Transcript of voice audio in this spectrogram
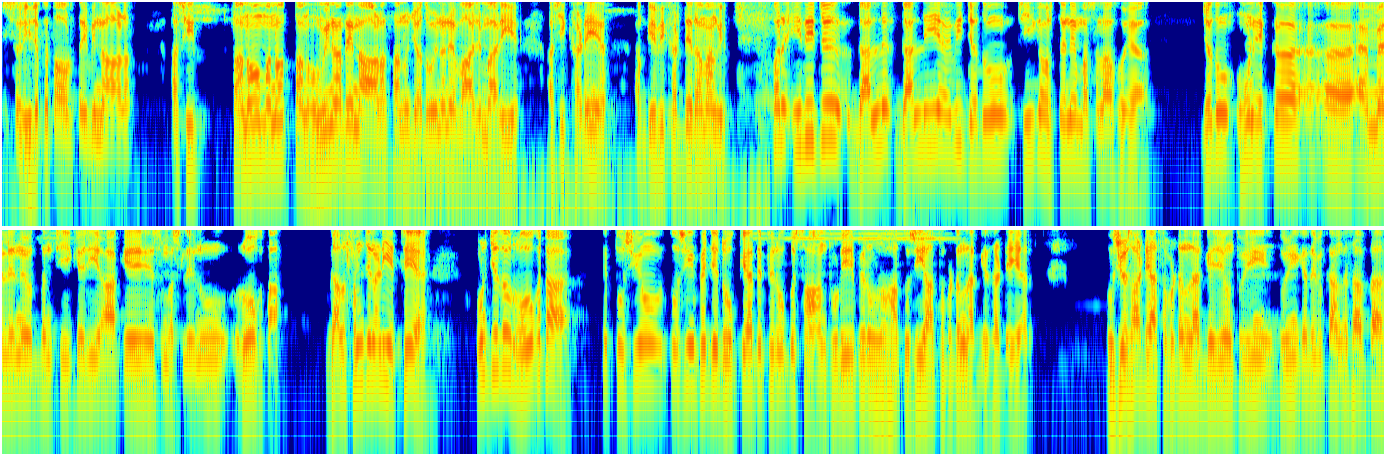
ਸਰੀਰਕ ਤੌਰ ਤੇ ਵੀ ਨਾਲ ਅਸੀਂ ਤਨੋਂ ਮਨੋਂ ਧਨੋਂ ਵੀ ਇਹਨਾਂ ਦੇ ਨਾਲ ਆ, ਸਾਨੂੰ ਜਦੋਂ ਇਹਨਾਂ ਨੇ ਆਵਾਜ਼ ਮਾਰੀ ਹੈ, ਅਸੀਂ ਖੜੇ ਆ ਅੱਗੇ ਵੀ ਖੜਦੇ ਰਵਾਂਗੇ। ਪਰ ਇਹਦੇ 'ਚ ਗੱਲ ਗੱਲ ਇਹ ਹੈ ਵੀ ਜਦੋਂ ਠੀਕ ਹੈ, ਉਸ ਦਿਨ ਇਹ ਮਸਲਾ ਹੋਇਆ। ਜਦੋਂ ਹੁਣ ਇੱਕ ਐਮਐਲਏ ਨੇ ਉਦੋਂ ਠੀਕ ਹੈ ਜੀ, ਆ ਕੇ ਇਸ ਮਸਲੇ ਨੂੰ ਰੋਕਤਾ। ਗੱਲ ਸਮਝਣ ਵਾਲੀ ਇੱਥੇ ਹੈ। ਹੁਣ ਜਦੋਂ ਰੋਕਤਾ, ਤੇ ਤੁਸੀਂ ਉਹ, ਤੁਸੀਂ ਫਿਰ ਜੇ ਰੋਕਿਆ, ਤੇ ਫਿਰ ਉਹ ਕਿਸਾਨ ਸਾਨ ਥੋੜੀ ਫਿਰ ਹੁਣ ਹਾਂ, ਤੁਸੀਂ ਹੱਥ ਵੱਢਣ ਲੱਗ ਗਏ ਸਾਡੇ ਯਾਰ। ਤੁਸੀਂ ਉਹ ਸਾਡੇ ਹੱਥ ਵੱਢਣ ਲੱਗ ਗਏ ਜੇ, ਹੁਣ ਤੁਸੀਂ ਤੁਸੀਂ ਕਹਿੰਦੇ ਵੀ ਕੰਗ ਸਾਹਿਬ ਤਾਂ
